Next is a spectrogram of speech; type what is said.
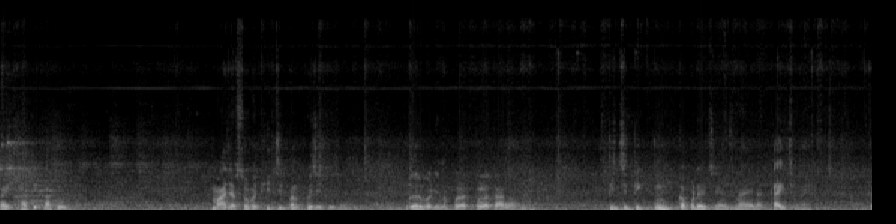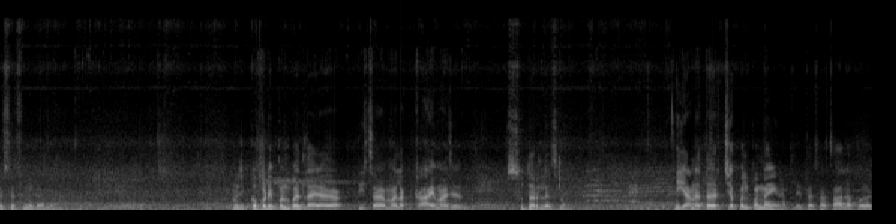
काही खाती का तू? माझ्यासोबत हिची पण फजिती झाली. गडबडीनं पळत पळत आलो तिची ती कपडे चेंज नाही ना काहीच नाही. तसंच निघालो. म्हणजे कपडे पण बदलायला तिचा मला काय माझं सुधारलंच नाही. यानं तर चप्पल पण नाही घातले तसाच आला पळत.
